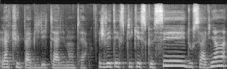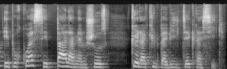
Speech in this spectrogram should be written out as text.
la culpabilité alimentaire. Je vais t'expliquer ce que c'est, d'où ça vient et pourquoi c'est pas la même chose que la culpabilité classique.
